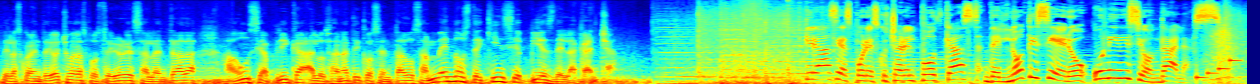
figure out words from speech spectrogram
de las 48 horas posteriores a la entrada aún se aplica a los fanáticos sentados a menos de 15 pies de la cancha. Gracias por escuchar el podcast del noticiero Univisión Dallas.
